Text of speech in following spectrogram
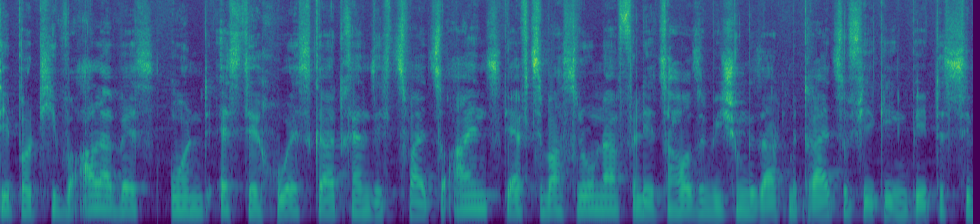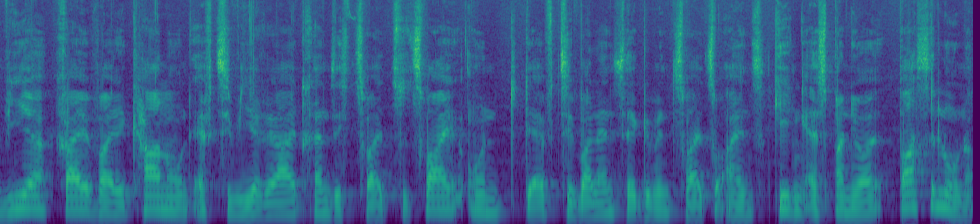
Deportivo Alaves und Este Huesca trennen sich 2 zu 1, der FC Barcelona verliert zu Hause wie schon gesagt mit 3 zu 4 gegen Betis Sevilla, Rayo Vallecano Vallecano und FC Villarreal trennen sich 2 zu 2 und der FC Valencia gewinnt 2 zu 1 gegen Espanyol Barcelona.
